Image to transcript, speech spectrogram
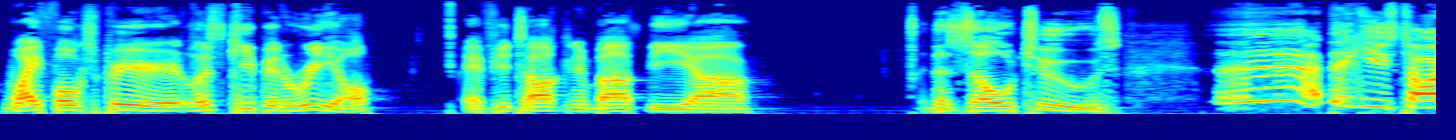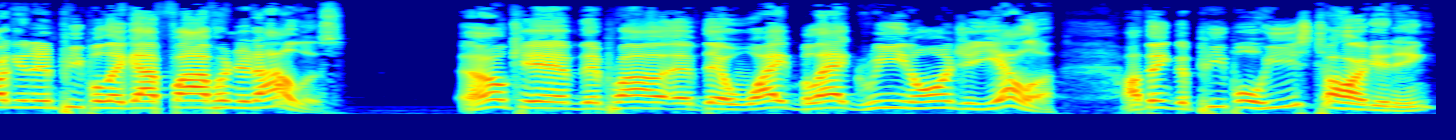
white folks, period. Let's keep it real. If you're talking about the uh, the Zo 2s, eh, I think he's targeting people that got $500. I don't care if they're, probably, if they're white, black, green, orange, or yellow. I think the people he's targeting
